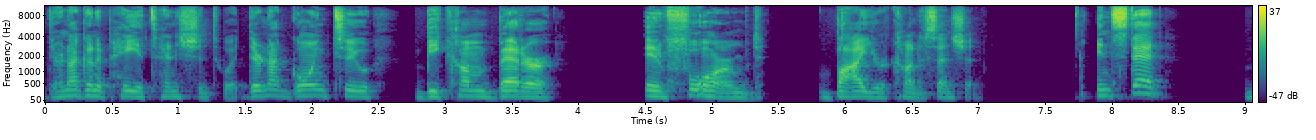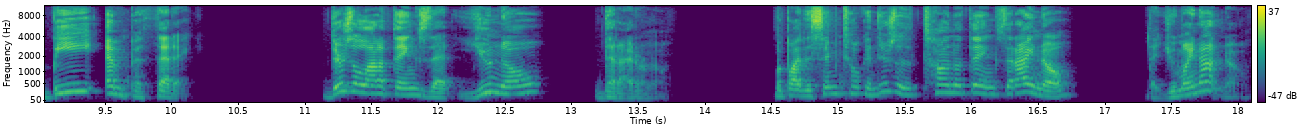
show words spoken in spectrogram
They're not going to pay attention to it. They're not going to become better informed by your condescension. Instead, be empathetic. There's a lot of things that you know that I don't know. But by the same token, there's a ton of things that I know that you might not know.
